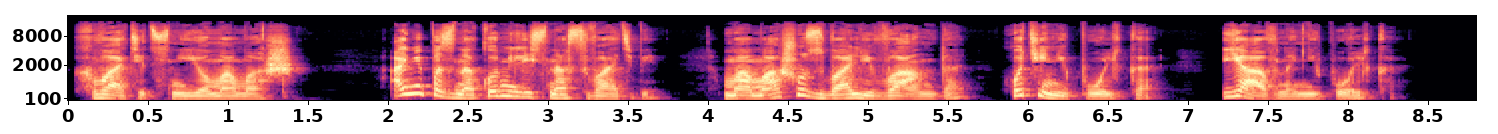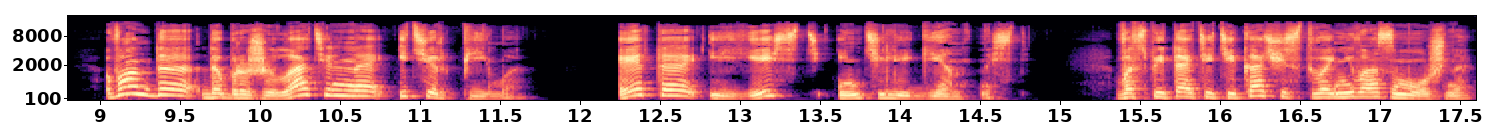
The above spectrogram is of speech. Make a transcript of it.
Хватит с нее мамаш. Они познакомились на свадьбе. Мамашу звали Ванда, хоть и не полька, явно не полька. Ванда доброжелательна и терпима. Это и есть интеллигентность. Воспитать эти качества невозможно,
